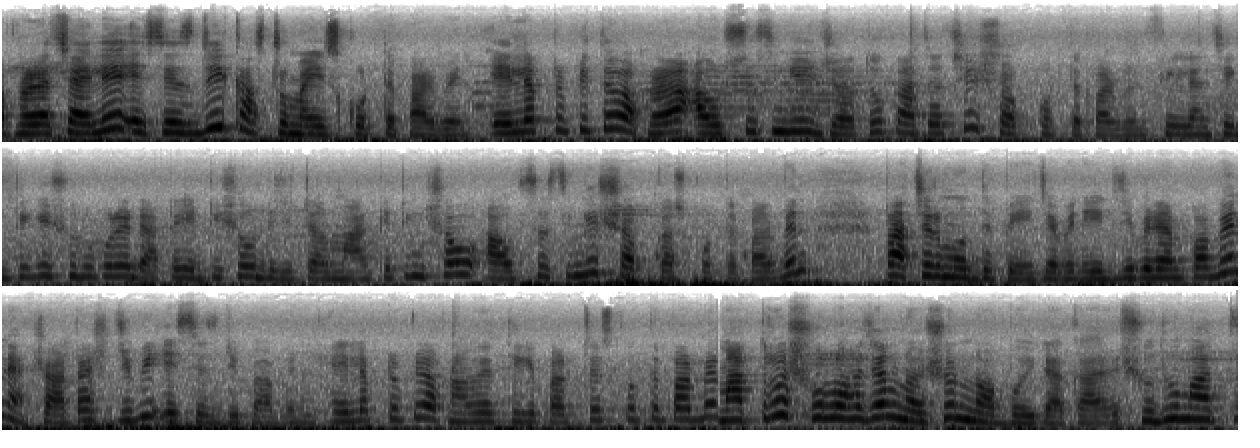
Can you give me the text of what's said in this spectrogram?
আপনারা চাইলে এসএসডি কাস্টমাইজ করতে পারবেন। এই ল্যাপটপটিতেও আপনারা আউটসোর্সিংয়ের যত কাজ আছে সব করতে পারবেন। ফ্রিল্যান্সিং থেকে শুরু করে ডাটা এন্ট্রি সহ ডিজিটাল মার্কেটিং সহ আউটসোর্সিংয়ের সব কাজ করতে পারবেন। পাঁচের মধ্যে পেয়ে যাবেন। এইট জিবি র্যাম পাবেন, একশো আঠাশ জিবি এসএসডি পাবেন। এই ল্যাপটপটি আপনাদের থেকে পারচেস করতে পারবেন। মাত্র ষোলো হাজার নয়শো নব্বই টাকা। শুধুমাত্র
